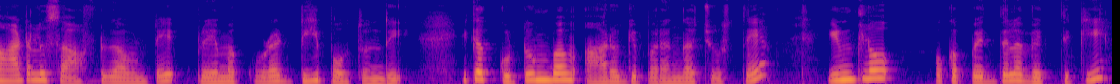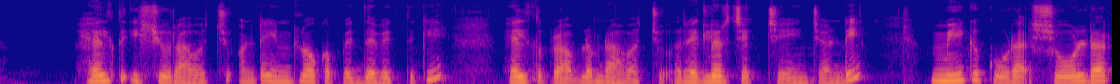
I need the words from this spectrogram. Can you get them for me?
మాటలు సాఫ్ట్గా ఉంటే ప్రేమ కూడా డీప్ అవుతుంది. ఇక కుటుంబం ఆరోగ్యపరంగా చూస్తే ఇంట్లో ఒక పెద్దల వ్యక్తికి హెల్త్ ఇష్యూ రావచ్చు. అంటే ఇంట్లో ఒక పెద్ద వ్యక్తికి హెల్త్ ప్రాబ్లం రావచ్చు. రెగ్యులర్ చెక్ చేయించండి. మీకు కూడా షోల్డర్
